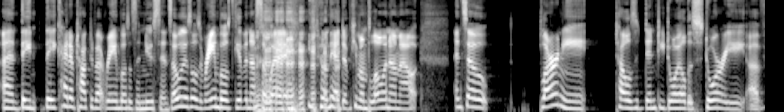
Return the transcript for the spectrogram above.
And they they kind of talked about rainbows as a nuisance. Oh, it was those rainbows giving us away. you know, and they had to keep on blowing them out. And so Blarney tells Dinty Doyle the story of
